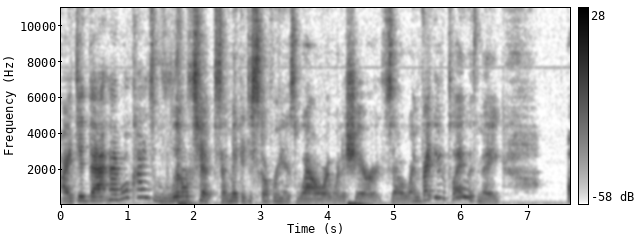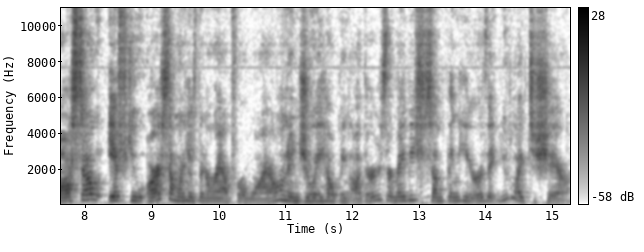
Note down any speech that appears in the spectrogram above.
I did that, and I have all kinds of little tips. I make a discovery as well. I want to share it. So I invite you to play with me. Also, if you are someone who's been around for a while and enjoy helping others, there may be something here that you'd like to share.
